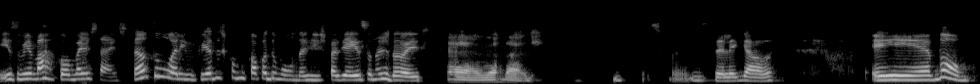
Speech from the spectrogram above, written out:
Isso me marcou bastante. Tanto Olimpíadas como Copa do Mundo, a gente fazia isso nos dois. É, verdade. Isso é legal. E, bom,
